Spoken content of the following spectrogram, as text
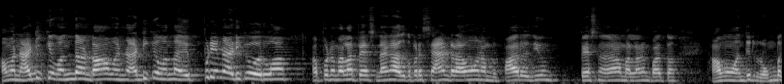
அவன் அடிக்க வந்தான்டா அவன் அடிக்க வந்தான்? எப்படி என்ன அடிக்க வருவான்? அப்போ நம்ம எல்லாம் பேசினாங்க. அதுக்கப்புறம் சாண்ட்ராவும் நம்ம பார்வதியும் பேசினதான் நம்ம எல்லாரும் பார்த்தோம். அவன் வந்துட்டு ரொம்ப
